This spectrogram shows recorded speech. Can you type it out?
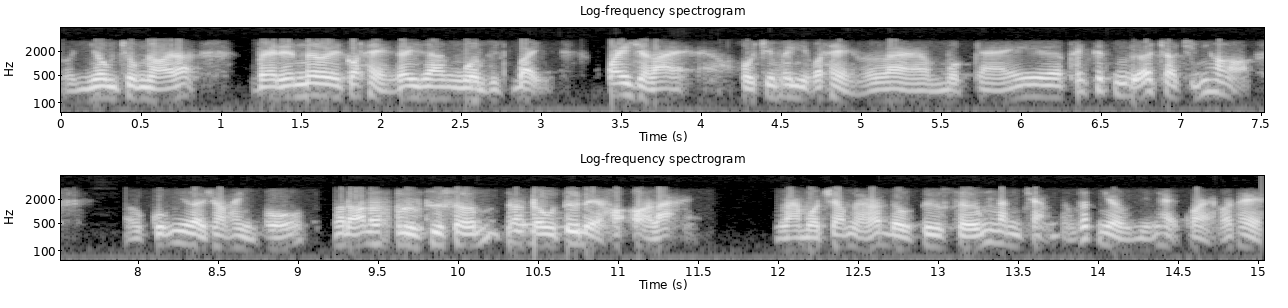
như ông Trung nói đó. Về đến nơi có thể gây ra nguồn dịch bệnh quay trở lại Hồ Chí Minh thì có thể là một cái thách thức nữa cho chính họ cũng như là cho thành phố. Do đó là đầu tư sớm đầu tư để họ ở lại là một trong giải pháp đầu tư sớm ngăn chặn rất nhiều những hệ quả có thể.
